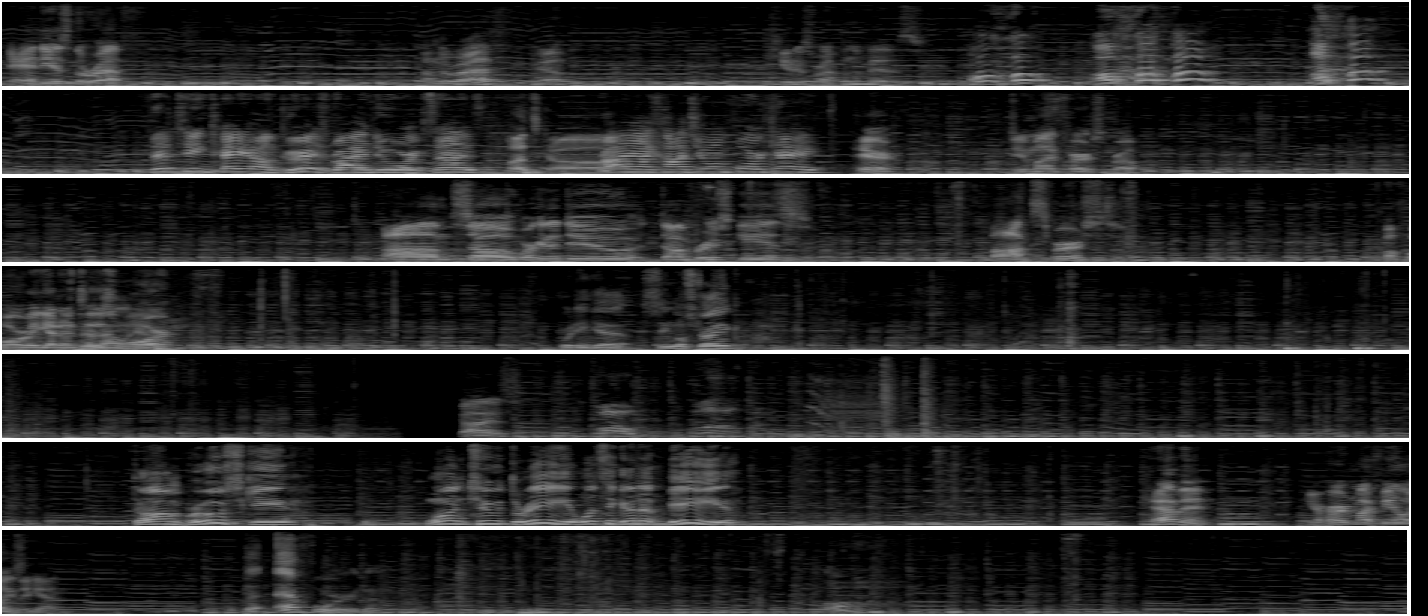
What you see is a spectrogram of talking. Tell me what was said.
Andy is the ref. I'm the ref. Yep. Cutest ref in the biz. Oh, oh, oh, 15k on Grizz, Brian Duwork says. Let's go. Ryan, I caught you on 4k. Here, do mine first, bro. Um, so we're gonna do Dombrowski's box first. Before we get into this war. What do you get? Single strike? Guys. Whoa! Whoa! Dom Brewski. One, two, three. What's it gonna be? Kevin, you're hurting my feelings again. The F word. Oh.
